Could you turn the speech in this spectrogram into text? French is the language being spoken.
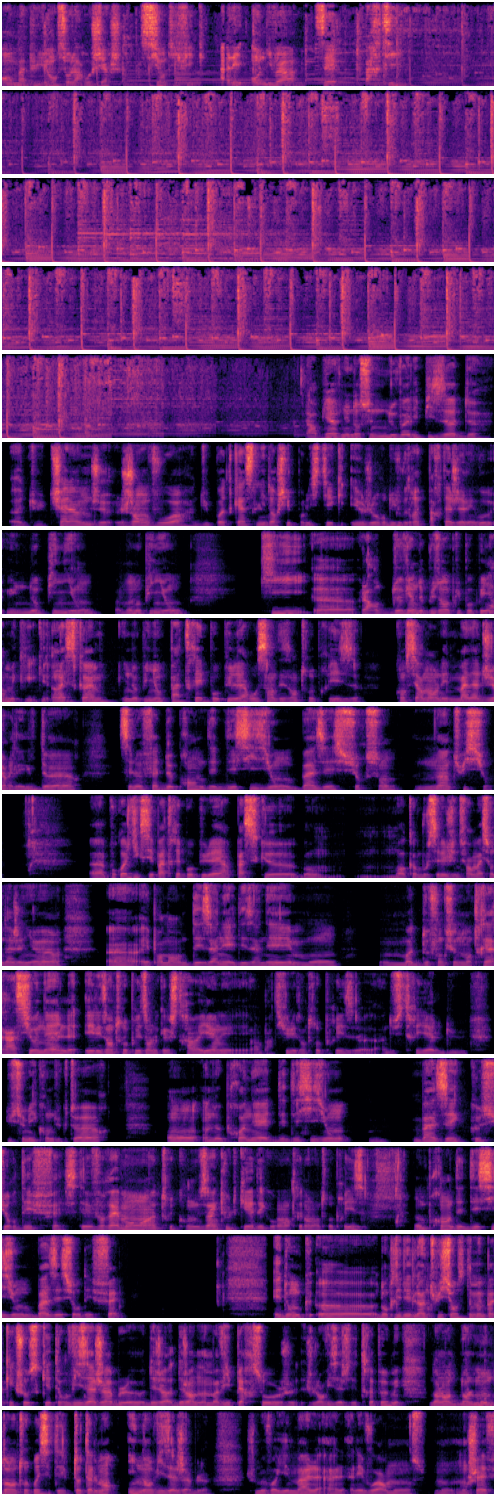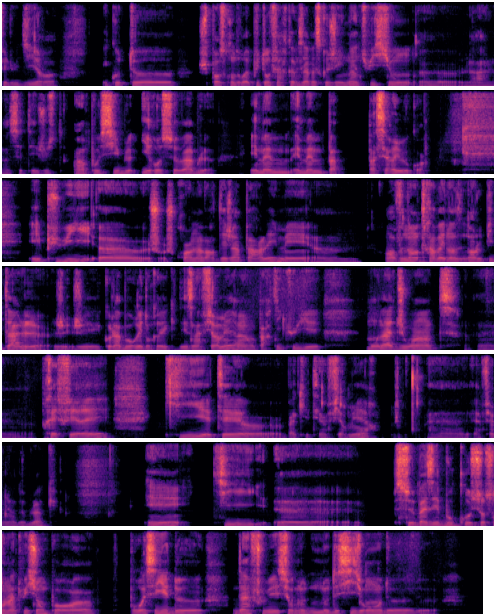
en m'appuyant sur la recherche scientifique. Allez, on y va, c'est parti Alors bienvenue dans ce nouvel épisode euh, du challenge J'envoie du podcast Leadership Holistique et aujourd'hui je voudrais partager avec vous une opinion, euh, mon opinion, qui euh, devient de plus en plus populaire mais qui reste quand même une opinion pas très populaire au sein des entreprises concernant les managers et les leaders, c'est le fait de prendre des décisions basées sur son intuition. Euh, pourquoi je dis que c'est pas très populaire? Parce que moi, comme vous le savez, j'ai une formation d'ingénieur euh, et pendant des années et des années, mon mode de fonctionnement très rationnel et les entreprises dans lesquelles je travaillais, en particulier les entreprises euh, industrielles du, du semi-conducteur, on, on, ne prenait des décisions basées que sur des faits. C'était vraiment un truc qu'on nous inculquait dès qu'on rentrait dans l'entreprise. On prend des décisions basées sur des faits. Et donc, euh, donc l'idée de l'intuition, c'était même pas quelque chose qui était envisageable euh, déjà. Déjà dans ma vie perso, je, l'envisageais très peu, mais dans, le monde, dans l'entreprise, c'était totalement inenvisageable. Je me voyais mal aller voir mon, chef et lui dire, euh, écoute, je pense qu'on devrait plutôt faire comme ça parce que j'ai une intuition. Là, là, c'était juste impossible, irrecevable et même et même pas pas sérieux quoi. Et puis, euh, je, crois en avoir déjà parlé, mais euh, en venant travailler dans, l'hôpital, j'ai collaboré donc avec des infirmières et en particulier mon adjointe euh, préférée qui était bah, qui était infirmière, infirmière de bloc et qui se basait beaucoup sur son intuition pour pour essayer de d'influer sur nos, décisions de,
